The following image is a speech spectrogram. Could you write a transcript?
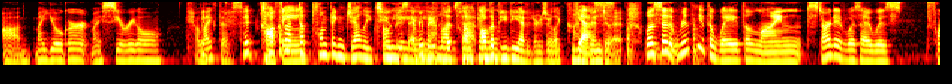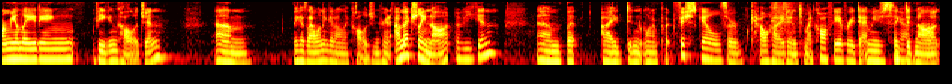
um, my yogurt, my cereal. I like this. But talk Coffee. about the plumping jelly too, Oh, yeah, because yeah, everybody yeah. loves The that. All the beauty editors are like kind yes. of into it. Well, so really the way the line started was I was formulating vegan collagen um, because I want to get on the collagen train. I'm actually not a vegan, um, but I didn't want to put fish scales or cowhide into my coffee every day. I mean, it just like Yeah. did not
